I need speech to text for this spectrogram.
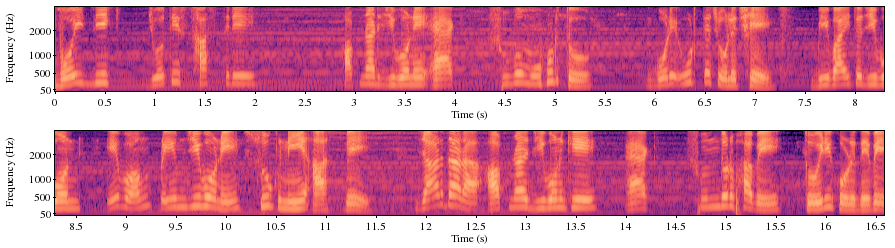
বৈদিক জ্যোতিষশাস্ত্রে আপনার জীবনে এক শুভ মুহূর্ত গড়ে উঠতে চলেছে। বিবাহিত জীবন এবং প্রেম জীবনে সুখ নিয়ে আসবে, যার দ্বারা আপনার জীবনকে এক সুন্দরভাবে তৈরি করে দেবে।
